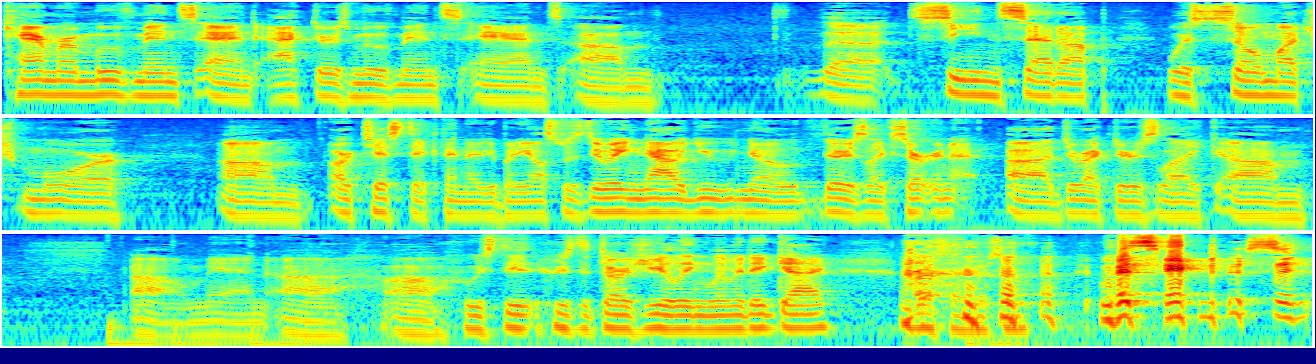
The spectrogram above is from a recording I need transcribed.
camera movements and actors' movements and the scene setup was so much more um, artistic than anybody else was doing. Now you know there's like certain uh, directors like um, oh man uh, uh, who's the who's the Darjeeling Limited guy Wes Anderson. Wes Anderson.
